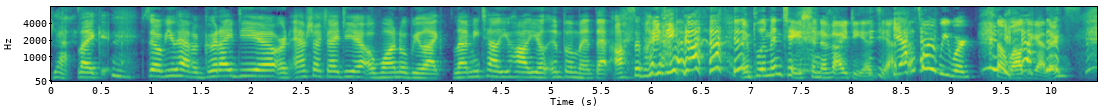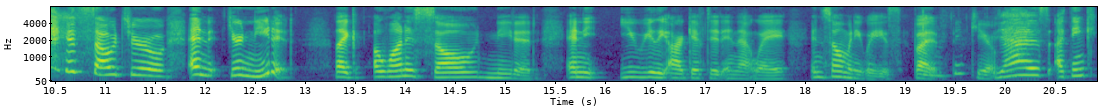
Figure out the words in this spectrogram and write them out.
Yes. Like, so if you have a good idea or an abstract idea, a one will be like, let me tell you how you'll implement that awesome idea. Implementation of ideas. Yes. Yeah. That's why we work so well together. It's, it's so true. And you're needed. Like, a one is so needed. And you really are gifted in that way in so many ways. But oh, Thank you. yes, I think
